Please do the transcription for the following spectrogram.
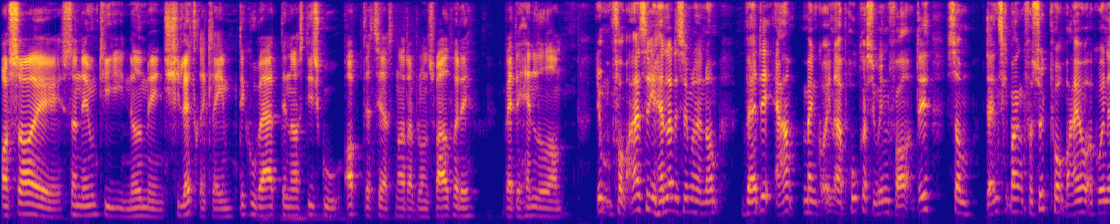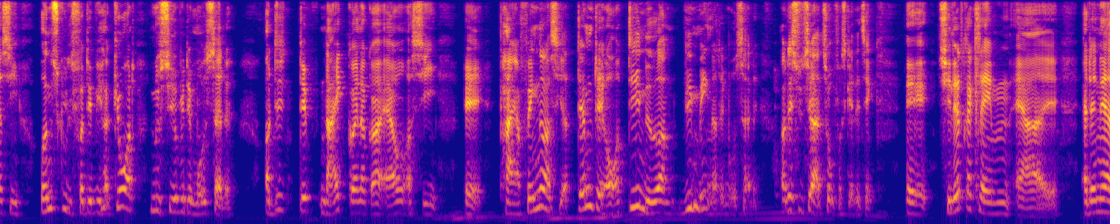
Og så, øh, så nævnte de noget med en Gillette-reklame. Det kunne være, at den også de skulle opdateres, når der blev svaret på det, hvad det handlede om. Jo, for mig at se handler det simpelthen om, hvad det er, man går ind og er progressiv indenfor. Det, som Danske Bank forsøgte på, var jo at gå ind og sige, undskyld for det, vi har gjort, nu siger vi det modsatte. Og det, det Nike går ind og gør, er jo at sige, øh, peger fingre og siger, dem derovre, de er nederen, vi mener det modsatte. Og det synes jeg er to forskellige ting. Øh, Gillette-reklamen er, øh, er den her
